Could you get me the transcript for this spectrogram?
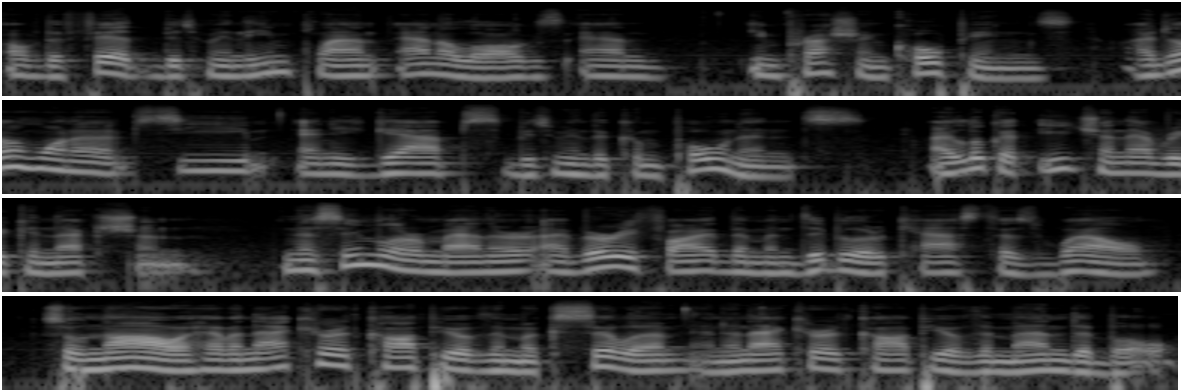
of the fit between the implant analogs and impression copings. I don't want to see any gaps between the components. I look at each and every connection. In a similar manner, I verify the mandibular cast as well. So now I have an accurate copy of the maxilla and an accurate copy of the mandible.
